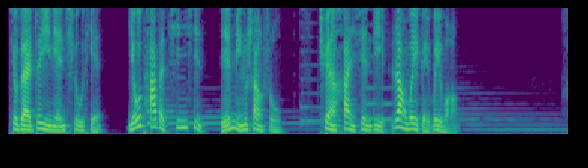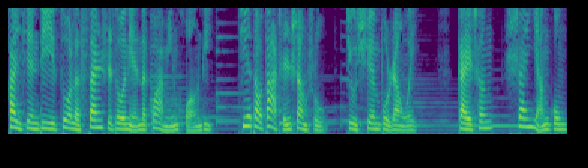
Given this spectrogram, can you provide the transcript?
就在这一年秋天，由他的亲信联名上书，劝汉献帝让位给魏王。汉献帝做了三十多年的挂名皇帝，接到大臣上书，就宣布让位，改称山阳公。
